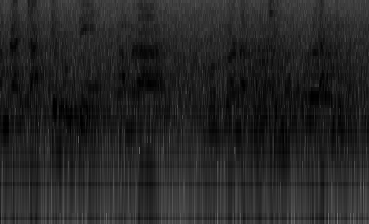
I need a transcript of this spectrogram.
আমরা চারটে বুথে আমরা ভোট গণনা করছি। চারটে বুথে।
